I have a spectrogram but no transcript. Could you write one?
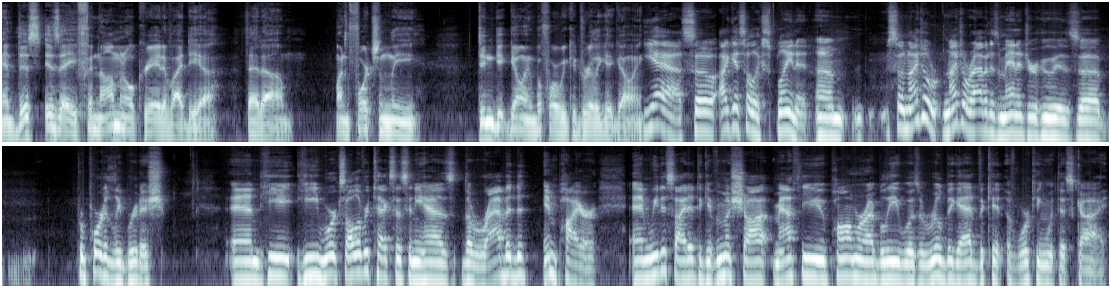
And this is a phenomenal creative idea that um, unfortunately didn't get going before we could really get going. Yeah, so I guess I'll explain it. Um, so Nigel Nigel Rabid is a manager who is uh, purportedly British, and he he works all over Texas, and he has the Rabid Empire. And we decided to give him a shot. Matthew Palmer, I believe, was a real big advocate of working with this guy,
